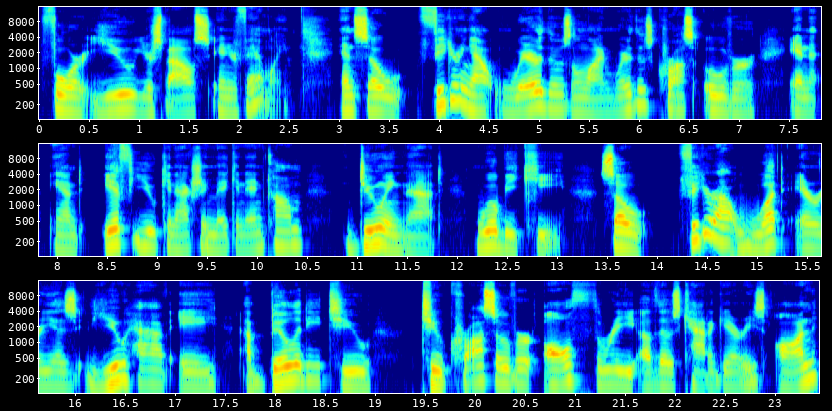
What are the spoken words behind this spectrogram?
for you, your spouse, and your family. And so, figuring out where those align, where those cross over, and and if you can actually make an income doing that will be key. So figure out what areas you have a ability to to cross over all three of those categories on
